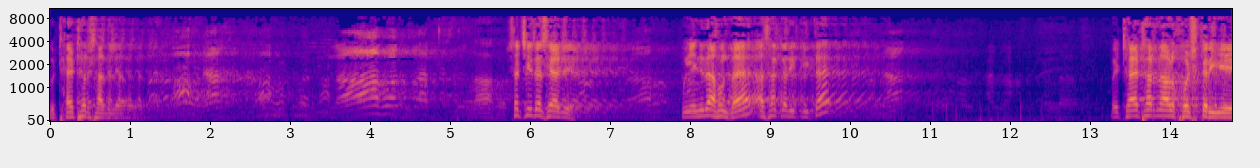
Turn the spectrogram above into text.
کوئی ٹھہر سد لیا سچی دسیا جی کوئی انج دا ہوندا ہے؟ اساں کدی کیتا ہے؟ بھئی ٹھہر نال خوش کریے،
